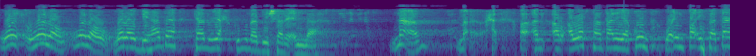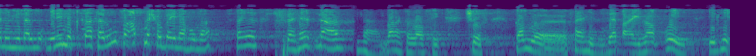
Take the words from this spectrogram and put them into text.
ولو ولو ولو بهذا كانوا يحكمون بشرع الله. نعم الله سبحانه وتعالى يقول وإن طائفتان من المؤمنين اقتتلوا فأصلحوا بينهما. فهم نعم. نعم. بارك الله فيك. شوف comme le frère il disait par exemple, oui, il dit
